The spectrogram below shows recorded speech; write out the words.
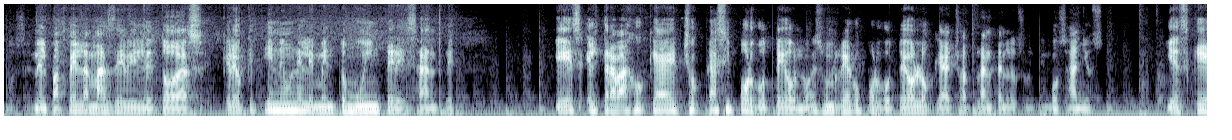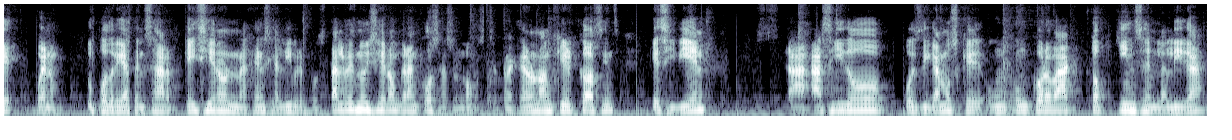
pues, en el papel la más débil de todas, creo que tiene un elemento muy interesante que es el trabajo que ha hecho casi por goteo, ¿no? Es un riego por goteo lo que ha hecho Atlanta en los últimos años. Y es que, bueno, tú podrías pensar, ¿qué hicieron en agencia libre? Pues tal vez no hicieron gran cosa, ¿no? Se trajeron a Kirk Cousins, que si bien ha, sido, pues digamos que un, un quarterback top 15 en la liga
